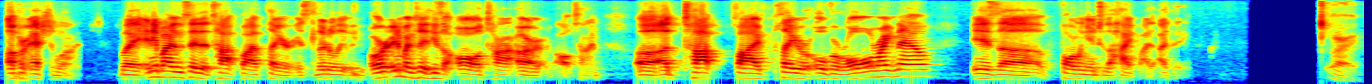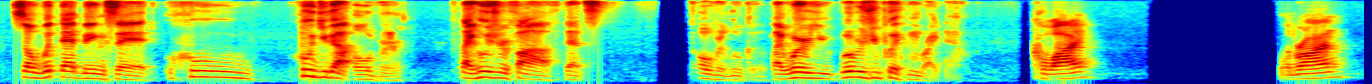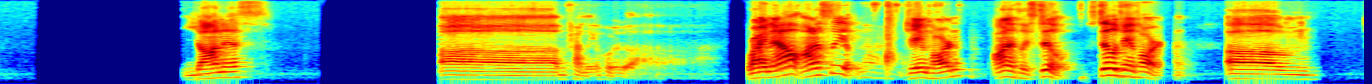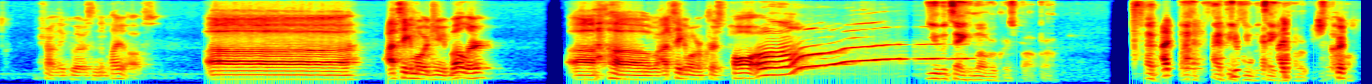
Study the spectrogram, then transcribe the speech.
upper echelon. But anybody who says a top five player is literally, or anybody who says he's an all time or all time, uh, a top five player overall right now is uh falling into the hype. I, I think. All right. So with that being said, who who you got over? Like who's your five that's over Luka? Like where you where would you put him right now? Kawhi, LeBron, Giannis. Uh, I'm trying to think of who. Uh, right now, honestly, James Harden. Honestly, still, still James Harden. Um, I'm trying to think who else in the playoffs. Uh, I take him over Jimmy Butler. Uh, um, I take him over Chris Paul. Uh, you would take him over Chris Paul, bro. I, I, I, I think you would take him over Chris Paul.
